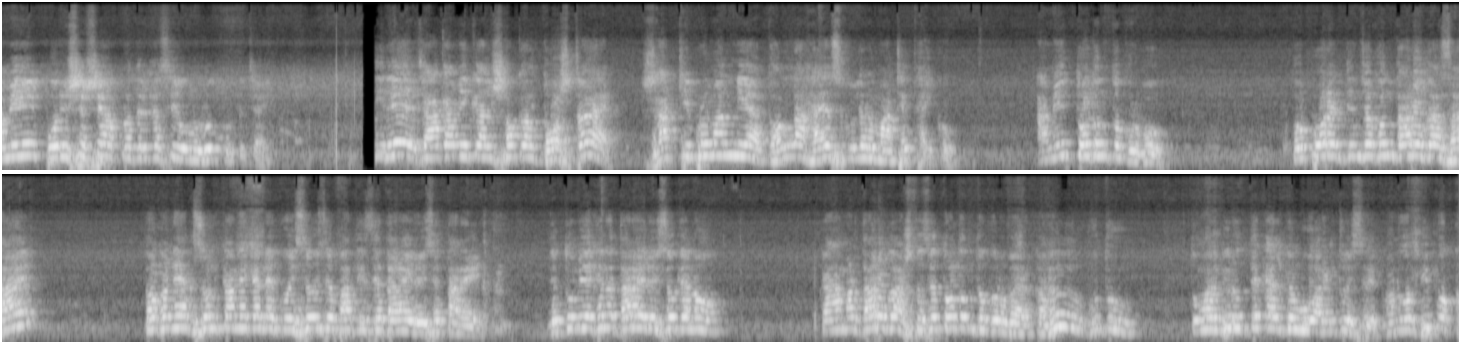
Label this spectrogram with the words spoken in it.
আমি পরিশেষে আপনাদের কাছে অনুরোধ করতে চাই। রে, যে আগামীকাল সকাল দশটায় সাক্ষী প্রমাণ নিয়ে ধল্লা হাই স্কুলের মাঠে থাইকো। আমি তদন্ত করব। তো পরের দিন যখন দারোগা যায় তখন একজন কানে কানে কইছে, ওই যে বাদি যে দাঁড়াই রয়েছে তারে। যে, তুমি এখানে দাঁড়াই রইছো কেন? আমার দারোগা আসতেছে, তদন্ত করবে আর হ্যাঁ ভুতু, তোমার বিরুদ্ধে কালকে ওয়ারেন্ট হয়েছে মানে ওর বিপক্ষ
